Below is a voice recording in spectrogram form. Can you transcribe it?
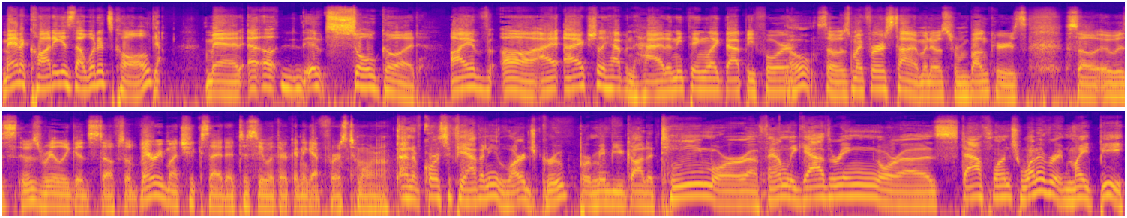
manicotti is that what it's called? Yeah. Man, uh, uh, it's so good. I have. Uh, I I actually haven't had anything like that before. Oh. So it was my first time, and it was from Bunkers. So it was it was really good stuff. So very much excited to see what they're going to get for us tomorrow. And of course, if you have any large group, or maybe you got a team, or a family gathering, or a staff lunch, whatever it might be,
